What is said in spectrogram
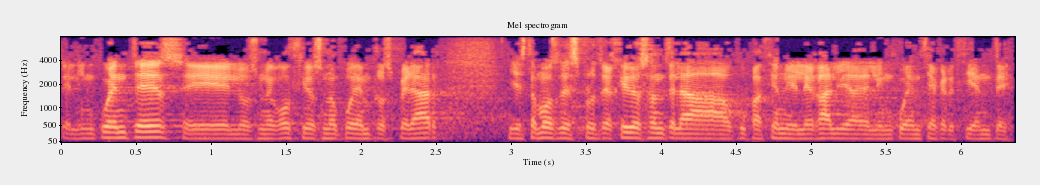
delincuentes, eh, los negocios no pueden prosperar y estamos desprotegidos ante la ocupación ilegal y la delincuencia creciente.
